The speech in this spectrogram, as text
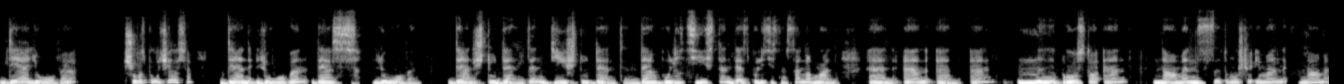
Der Löwe. Що у вас вийшло? Den Löwen, des Löwen. Den Studenten, die Studenten. Den Polizisten, des Polizisten. Все нормально. N, N, N, N. Н просто N. Наменс, тому що іменник наме.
